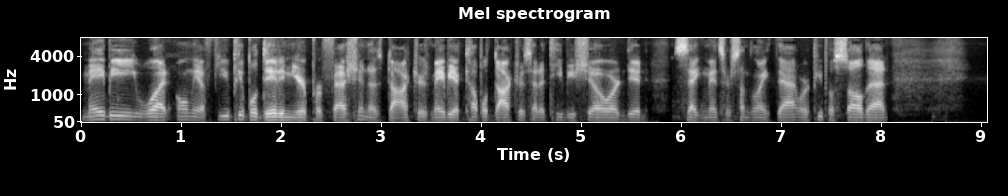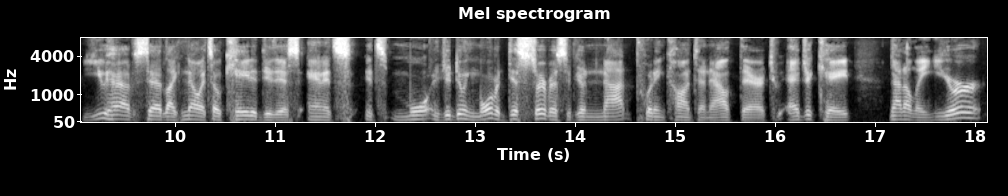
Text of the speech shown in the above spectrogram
maybe what only a few people did in your profession as doctors. Maybe a couple doctors had a TV show or did segments or something like that where people saw that. You have said like, no, it's okay to do this, and it's it's more. You're doing more of a disservice if you're not putting content out there to educate not only your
